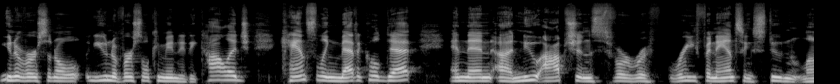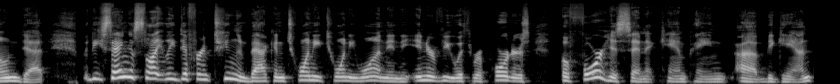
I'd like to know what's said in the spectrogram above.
universal universal community college, canceling medical debt, and then uh, new options for re- refinancing student loan debt. But he sang a slightly different tune back in 2021 in an interview with reporters before his Senate campaign uh, began.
